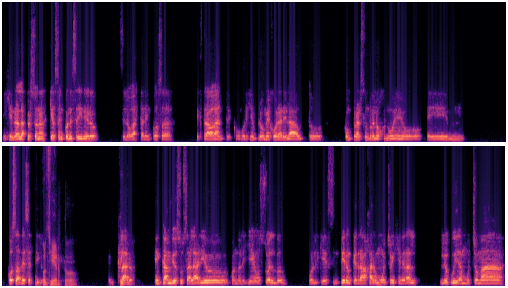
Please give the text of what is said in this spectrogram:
En general, las personas que hacen con ese dinero se lo gastan en cosas extravagantes, como por ejemplo mejorar el auto, comprarse un reloj nuevo, eh, cosas de ese Un estilo. concierto. Claro. En cambio, su salario, cuando les llega un sueldo, por el que sintieron que trabajaron mucho, en general lo cuidan mucho más,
